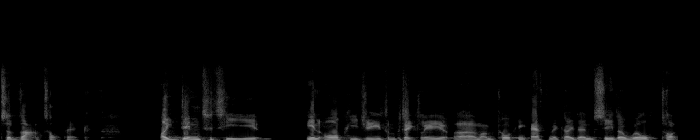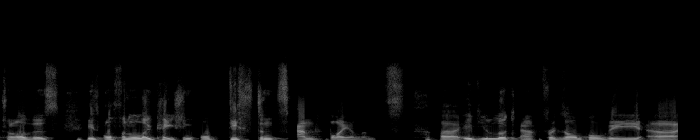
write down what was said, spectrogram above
to that topic. Identity in RPGs, and particularly um, I'm talking ethnic identity, though we'll touch on others, is often a location of distance and violence. Uh, if you look at, for example, the uh,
